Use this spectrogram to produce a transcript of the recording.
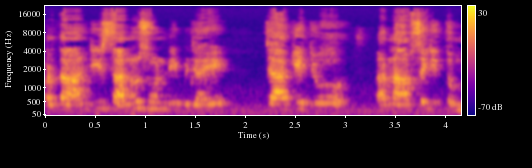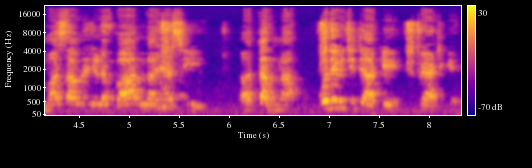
ਪ੍ਰਧਾਨ ਜੀ ਸਾਨੂੰ ਸੁਣਨ ਦੀ ਬਜਾਏ ਜਾ ਕੇ ਜੋ ਅਰਨਾਮ ਸਿੰਘ ਜੀ ਧੁੰਮਾ ਸਾਹਿਬ ਨੇ ਜਿਹੜਾ ਬਾਹਰ ਲਾਇਆ ਸੀ ਧਰਨਾ, ਉਹਦੇ ਵਿੱਚ ਜਾ ਕੇ ਬੈਠ ਗਏ।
